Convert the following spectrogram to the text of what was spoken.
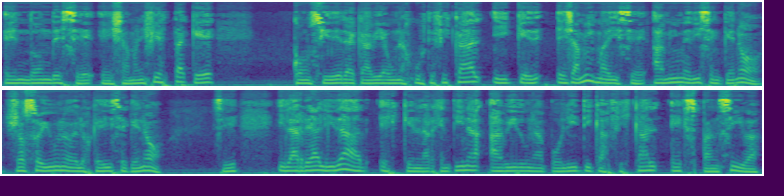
en donde se, ella manifiesta que considera que había un ajuste fiscal y que ella misma dice, a mí me dicen que no, yo soy uno de los que dice que no. ¿Sí? Y la realidad es que en la Argentina ha habido una política fiscal expansiva.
